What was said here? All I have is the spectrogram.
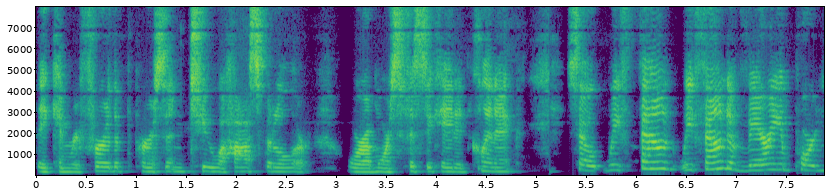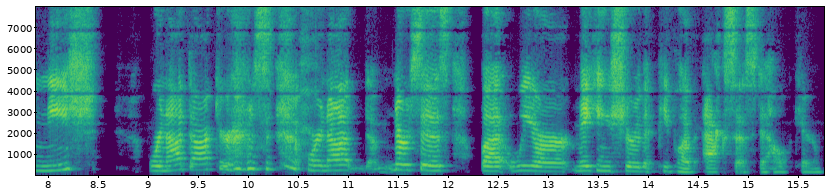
they can refer the person to a hospital or or a more sophisticated clinic. So we found we found a very important niche. We're not doctors, we're not um, nurses, but we are making sure that people have access to healthcare.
